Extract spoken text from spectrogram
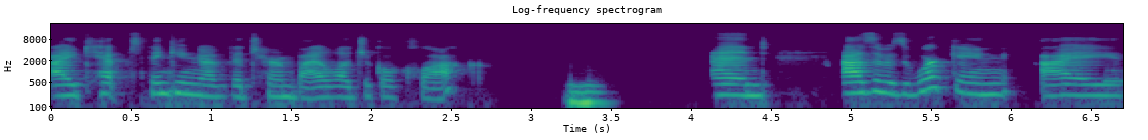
I kept thinking of the term biological clock. Mm-hmm. And as I was working, I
